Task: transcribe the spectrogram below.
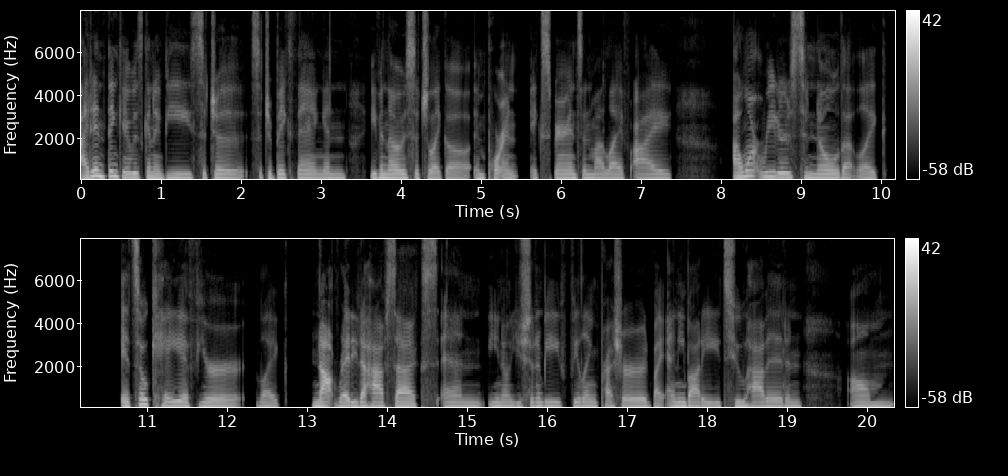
I didn't think it was gonna be such a such a big thing, and even though it was such like a important experience in my life, I I want readers to know that like it's okay if you're like not ready to have sex and you know you shouldn't be feeling pressured by anybody to have it and um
